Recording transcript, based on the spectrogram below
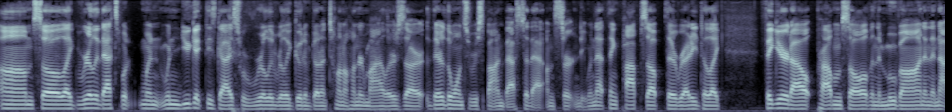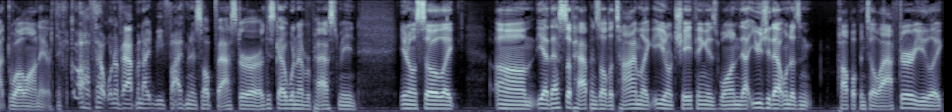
Um, so like really, that's what when when you get these guys who are really really good, have done a ton of hundred milers, are they're the ones who respond best to that uncertainty. When that thing pops up, they're ready to like figure it out, problem solve, and then move on, and then not dwell on it or think like, oh, if that wouldn't have happened, I'd be five minutes up faster, or this guy would never pass me. and, You know, so like um, yeah, that stuff happens all the time. Like you know, chafing is one that usually that one doesn't pop up until after you like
